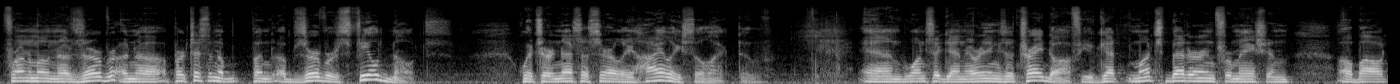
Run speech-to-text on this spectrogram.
from an observer, a uh, participant observer's field notes which are necessarily highly selective. And once again, everything's a trade off. You get much better information about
